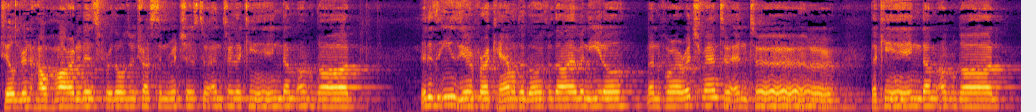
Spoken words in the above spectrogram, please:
Children, how hard it is for those who trust in riches to enter the kingdom of God. It is easier for a camel to go through the eye of a needle than for a rich man to enter the kingdom of God.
